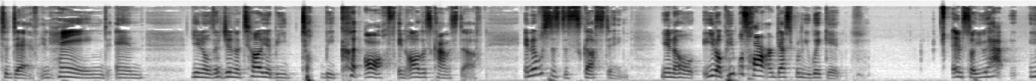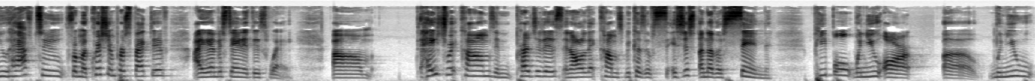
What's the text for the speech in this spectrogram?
to death and hanged and you know their genitalia be be cut off and all this kind of stuff. And it was just disgusting. You know, you know people's heart are desperately wicked and so you have you have to from a christian perspective i understand it this way um hatred comes and prejudice and all of that comes because of it's just another sin. People when you are uh when you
